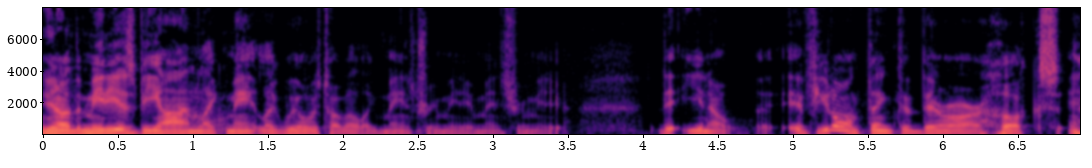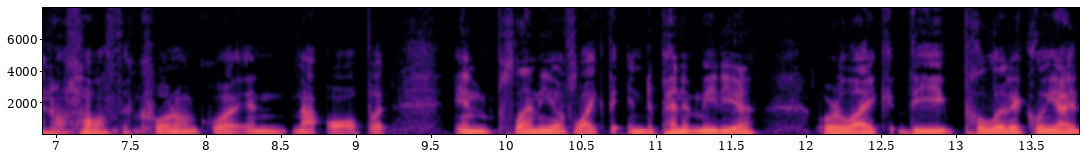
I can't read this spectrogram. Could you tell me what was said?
you know, the media is beyond like main. Like we always talk about, like mainstream media, mainstream media. The, you know, if you don't think that there are hooks in all the quote unquote, and not all, but in plenty of like the independent media or like the politically I,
